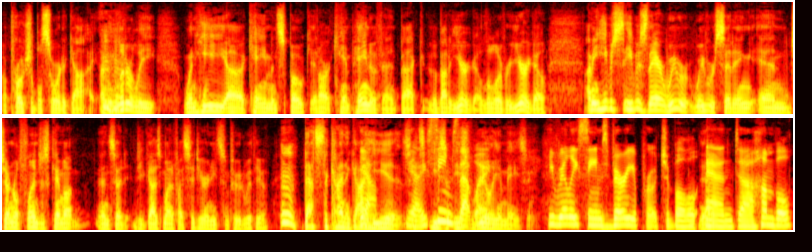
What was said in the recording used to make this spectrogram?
approachable sort of guy i Mm-hmm. mean literally when he uh, came and spoke at our campaign event back about a year ago a little over a year ago I mean, he was he was there. We were we were sitting, and General Flynn just came up and said, "Do you guys mind if I sit here and eat some food with you?" That's the kind of guy Mm. Yeah. he is. Yeah, he It's- he's- seems he's that way. Really amazing. He really seems very approachable and uh, humble.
